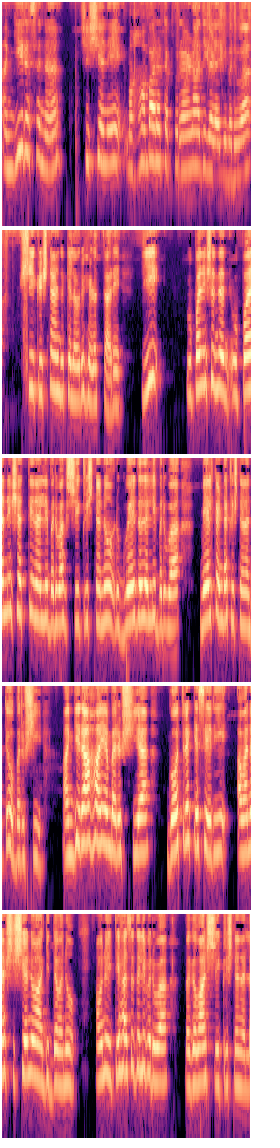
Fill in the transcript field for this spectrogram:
ಅಂಗೀರಸನ ಶಿಷ್ಯನೇ ಮಹಾಭಾರತ ಪುರಾಣಾದಿಗಳಲ್ಲಿ ಬರುವ ಶ್ರೀಕೃಷ್ಣ ಎಂದು ಕೆಲವರು ಹೇಳುತ್ತಾರೆ. ಈ ಉಪನಿಷದ, ಉಪನಿಷತ್ತಿನಲ್ಲಿ ಬರುವ ಶ್ರೀಕೃಷ್ಣನು ಋಗ್ವೇದದಲ್ಲಿ ಬರುವ ಮೇಲ್ಕಂಡ ಕೃಷ್ಣನಂತೆ ಒಬ್ಬ ಋಷಿ. ಅಂಗಿರಾಹ ಎಂಬ ಋಷಿಯ ಗೋತ್ರಕ್ಕೆ ಸೇರಿ ಅವನ ಶಿಷ್ಯನೂ ಆಗಿದ್ದವನು. ಅವನು ಇತಿಹಾಸದಲ್ಲಿ ಬರುವ ಭಗವಾನ್ ಶ್ರೀಕೃಷ್ಣನಲ್ಲ.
